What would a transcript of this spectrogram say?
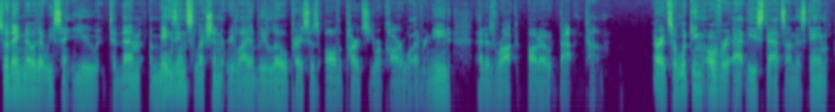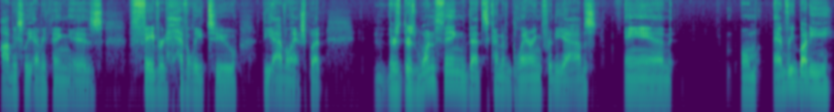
so they know that we sent you to them. Amazing selection, reliably low prices, all the parts your car will ever need. That is rockauto.com. All right, so looking over at these stats on this game, obviously everything is favored heavily to the Avalanche, but there's there's one thing that's kind of glaring for the Avs, and um, everybody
